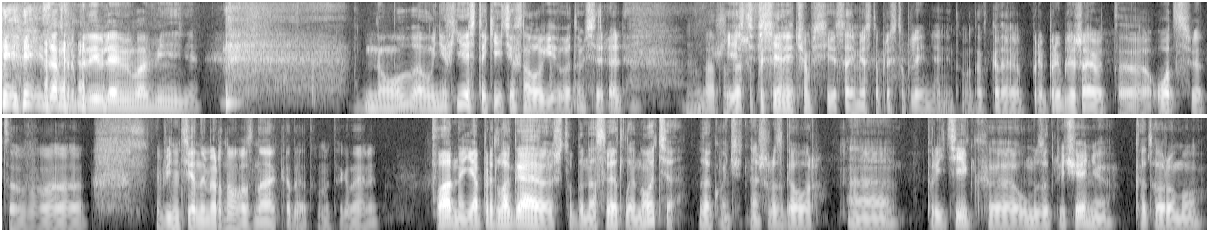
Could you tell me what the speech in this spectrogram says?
и завтра предъявляем его обвинение. Ну, а у них есть такие технологии в этом сериале. Ну да, там Есть даже все. посильнее, чем в CSI место преступления. Они там, вот это, когда при- приближают э, отсвет в э, винте номерного знака, да, там и так далее. Ладно, я предлагаю, чтобы на светлой ноте закончить наш разговор, э, прийти к э, умозаключению, к которому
